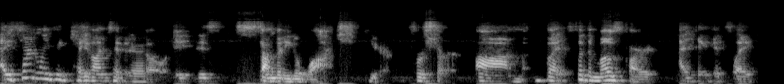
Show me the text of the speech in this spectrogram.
I certainly think Kayvon Thibodeaux is somebody to watch here for sure. Um, but for the most part, I think it's like,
